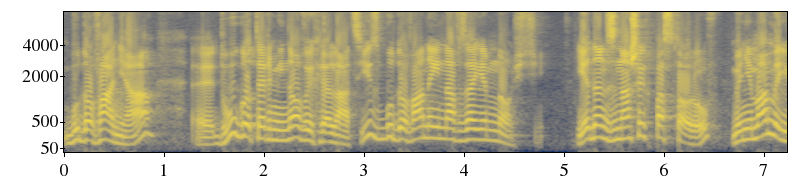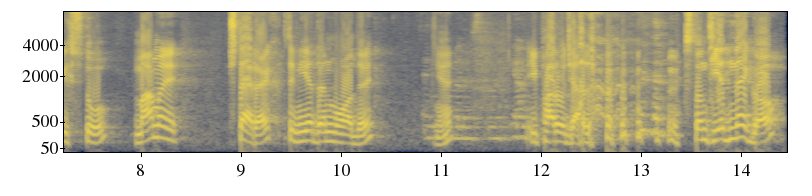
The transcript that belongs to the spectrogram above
budowania e, długoterminowych relacji zbudowanej na wzajemności. Jeden z naszych pastorów, my nie mamy ich stu, mamy czterech, w tym jeden młody nie? i paru dziadów. Stąd jednego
